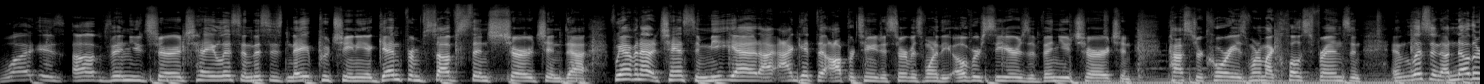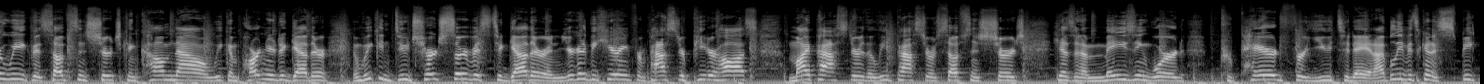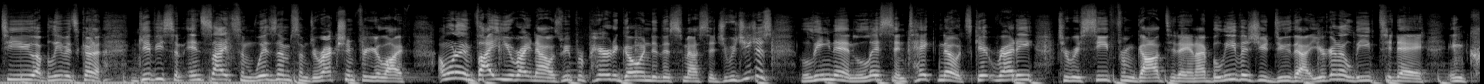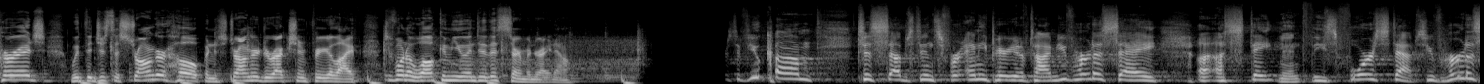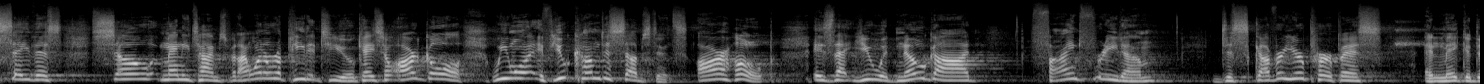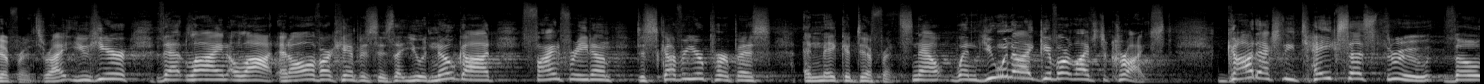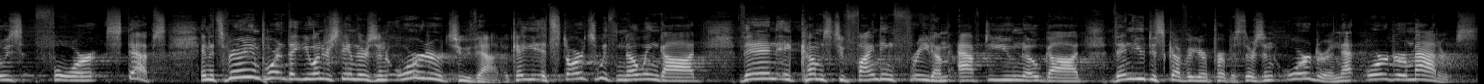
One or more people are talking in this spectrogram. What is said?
What is up, Venue Church? Hey, listen, this is Nate Puccini again from Substance Church. And uh, if we haven't had a chance to meet yet, I, I, get the opportunity to serve as one of the overseers of Venue Church. And Pastor Corey is one of my close friends. And, and listen, another week that Substance Church can come now and we can partner together and we can do church service together. And you're going to be hearing from Pastor Peter Haas, my pastor, the lead pastor of Substance Church. He has an amazing word prepared for you today. And I believe it's going to speak to you you. I believe it's going to give you some insight, some wisdom, some direction for your life. I want to invite you right now as we prepare to go into this message. Would you just lean in, listen, take notes, get ready to receive from God today? And I believe as you do that, you're going to leave today encouraged with just a stronger hope and a stronger direction for your life. Just want to welcome you into this sermon right now. If you come to substance for any period of time, you've heard us say a, a, statement, these four steps. You've heard us say this so many times, but I want to repeat it to you, okay? So, our goal, we want, if you come to substance, our hope is that you would know God, find freedom, discover your purpose, and make a difference, right? You hear that line a lot at all of our campuses that you would know God, find freedom, discover your purpose, and make a difference. Now, when you and I give our lives to Christ, God actually takes us through those four steps. And it's very important that you understand there's an order to that, okay? It starts with knowing God, then it comes to finding freedom after you know God, then you discover your purpose. There's an order, and that order matters.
